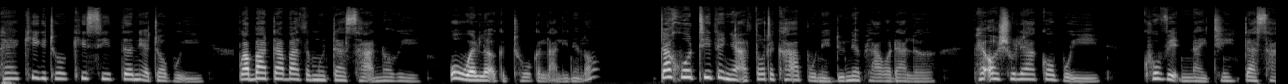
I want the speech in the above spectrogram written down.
ဖဲခိကထိုခိစီတနေတော့ဘူးဤပွားပါတဘသမူတာဆာနောကြီးအိုဝဲလကထိုကလာလီနေလောတခိုတီတညာအတော်တခါပူနေဒူနေဖလာဝဒါလဖဲအော်စတြေးလျကောပူဤ COVID-19 တဆာ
